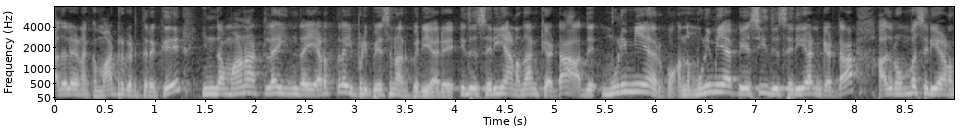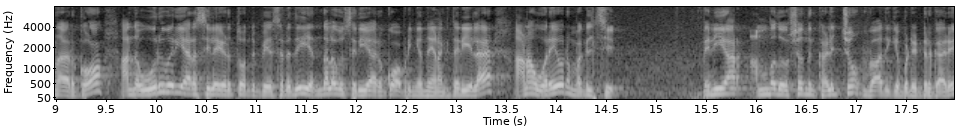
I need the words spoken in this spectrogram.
அதில் எனக்கு மாற்று கருத்து இருக்குது இந்த மாநாட்டில் இந்த இடத்துல இப்படி பேசினார் பெரியார். இது சரியானதான்னு கேட்டால் அது முழுமையாக இருக்கும். அந்த முழுமையாக பேசி இது சரியான்னு கேட்டால் அது ரொம்ப சரியானதாக இருக்கும். அந்த ஒரு வரி அரசியலை எடுத்து வந்து பேசுகிறது எந்த அளவு சரியாக இருக்கும் அப்படிங்கிறது எனக்கு தெரியல. ஆனால் ஒரே ஒரு மகிழ்ச்சி. பெரியார் ஐம்பது வருஷத்துக்கு கழிச்சும் விவாதிக்கப்பட்டு இருக்காரு.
